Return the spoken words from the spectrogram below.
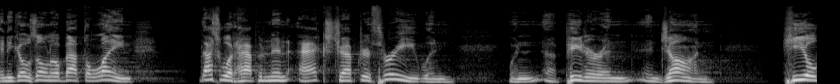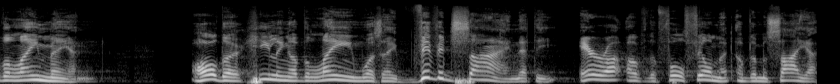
And he goes on about the lame. That's what happened in Acts chapter 3 when, when uh, Peter and, and John healed the lame man. All the healing of the lame was a vivid sign that the era of the fulfillment of the Messiah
